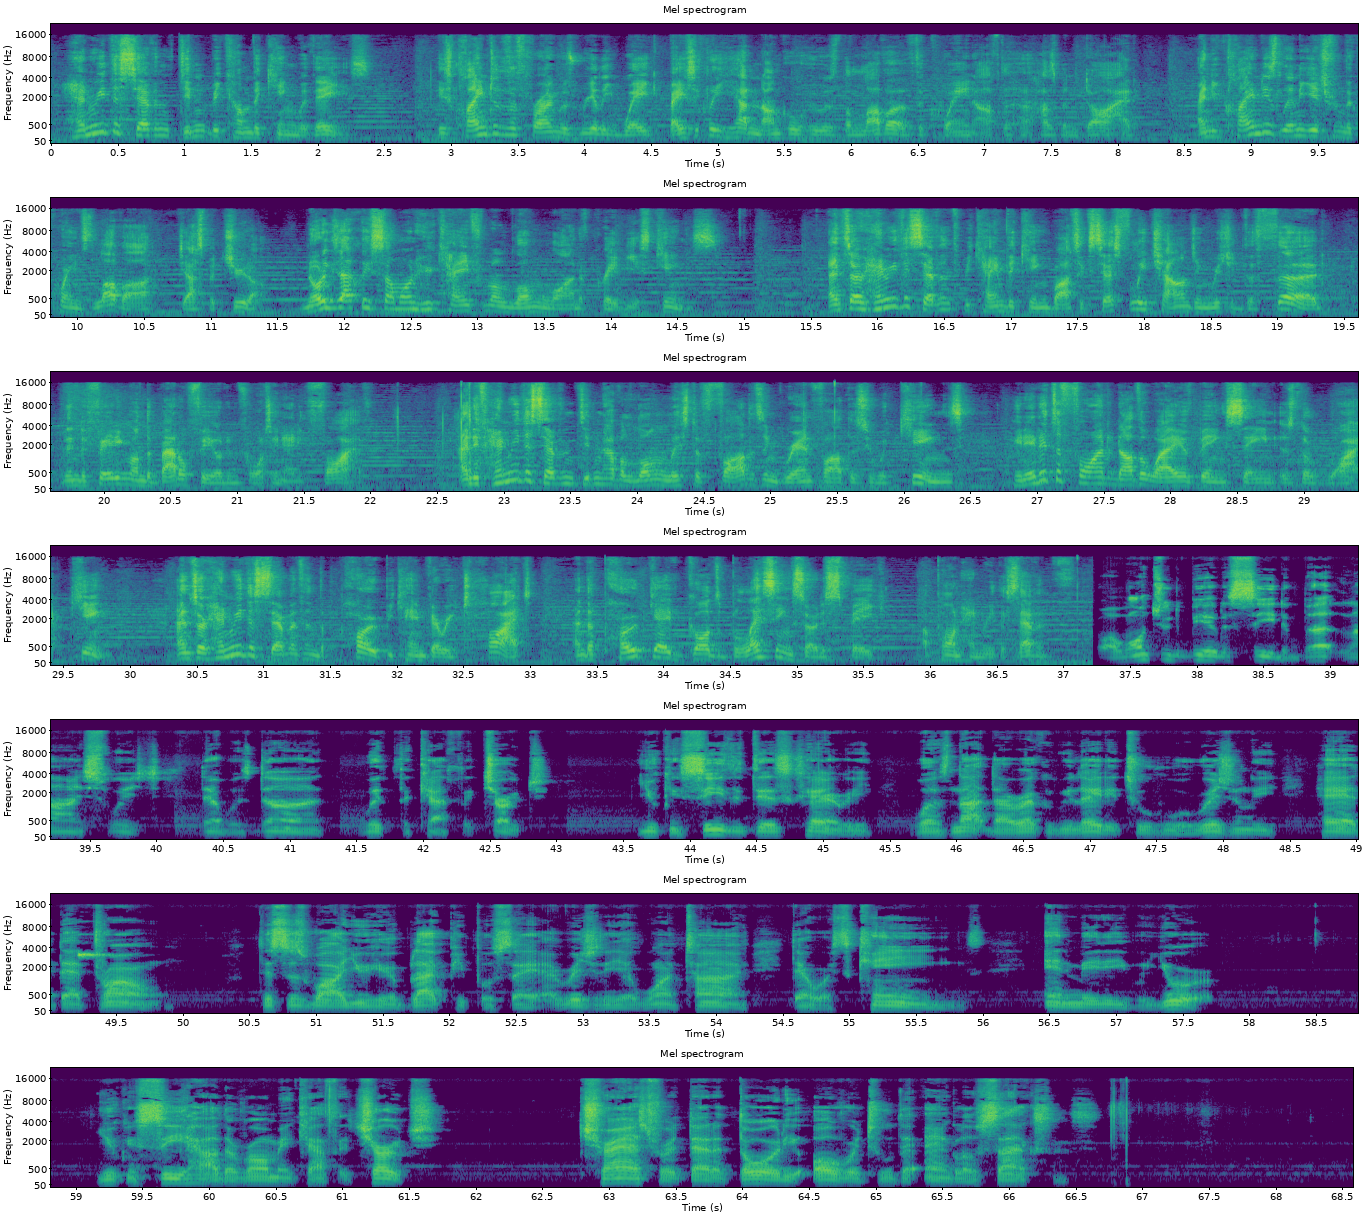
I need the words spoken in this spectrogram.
Henry VII didn't become the king with ease. His claim to the throne was really weak. Basically, he had an uncle who was the lover of the queen after her husband died, and he claimed his lineage from the queen's lover, Jasper Tudor. Not exactly someone who came from a long line of previous kings. And so Henry VII became the king by successfully challenging Richard III, then defeating him on the battlefield in 1485. And if Henry VII didn't have a long list of fathers and grandfathers who were kings, he needed to find another way of being seen as the right king. And so Henry VII and the Pope became very tight, and the Pope gave God's blessing, so to speak, upon Henry VII. I want you to be able to see the bloodline switch that was done with the Catholic Church. You can see that this Harry was not directly related to who originally had that throne. This is why you hear black people say originally at one time there was kings in medieval Europe you can see how the Roman Catholic Church transferred that authority over to the Anglo Saxons.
